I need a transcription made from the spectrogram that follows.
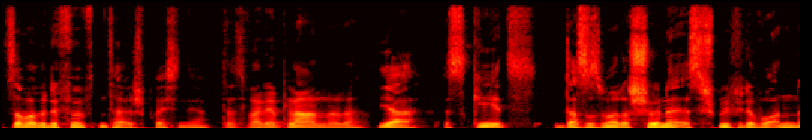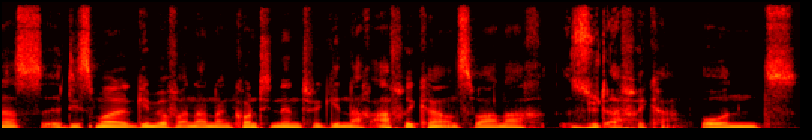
Sollen wir über den fünften Teil sprechen, ja? Das war der Plan, oder? Ja, es geht, das ist mal das Schöne, es spielt wieder woanders. Äh, Diesmal gehen wir auf einen anderen Kontinent. Wir gehen nach Afrika und zwar nach Südafrika. Und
